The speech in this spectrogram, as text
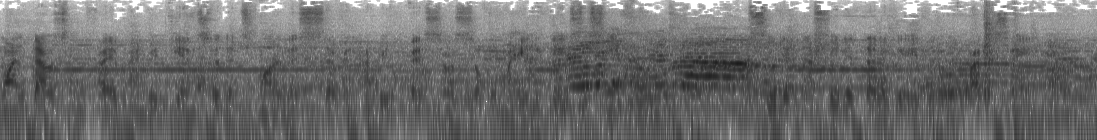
1,500 yen so that's more or less 700 pesos. So kung mahilig kayo sa seafood, sulit na sulit talaga ito para sa inyo.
